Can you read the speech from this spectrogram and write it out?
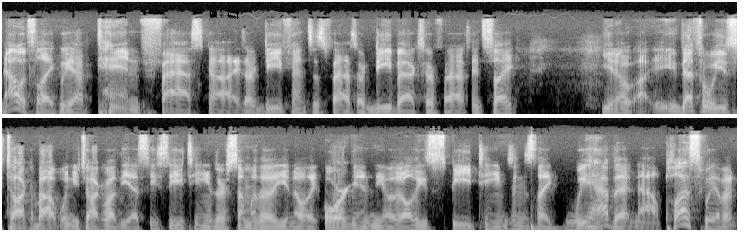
now it's like we have 10 fast guys. Our defense is fast. Our D backs are fast. It's like, you know, I- that's what we used to talk about when you talk about the SEC teams or some of the, you know, like Oregon, you know, all these speed teams. And it's like, we have that now. Plus, we have an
